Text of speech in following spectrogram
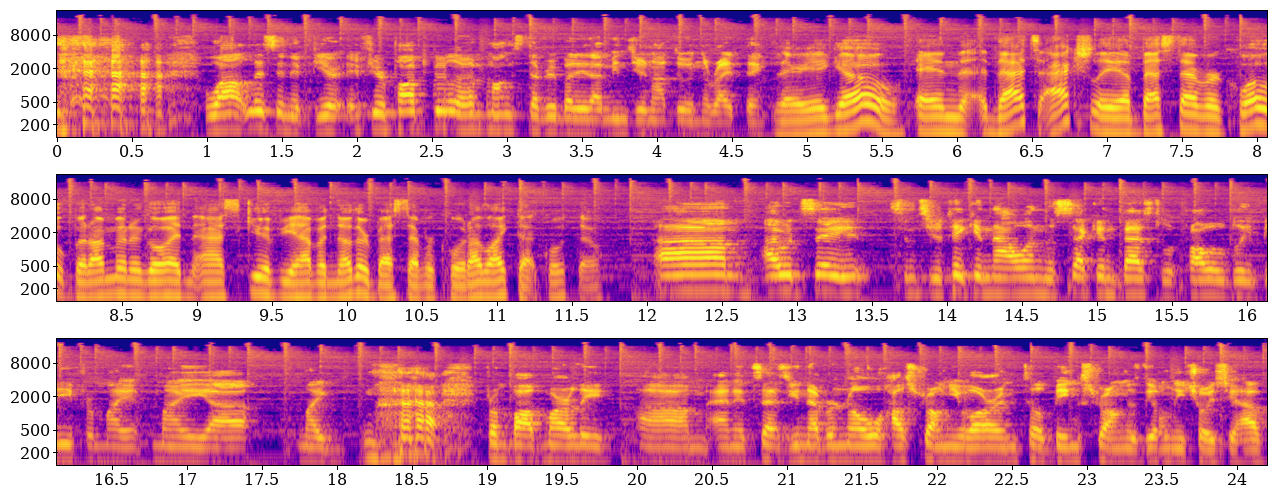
well, listen, if you're if you're popular amongst everybody, that means you're not doing the right thing. There you go. And that's actually a best ever quote. But I'm going to go ahead and ask you if you have another best ever quote. I like that quote though. Um, I would say since you're taking that one, the second best would probably be from my my. Uh, my from Bob Marley, um, and it says, "You never know how strong you are until being strong is the only choice you have."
